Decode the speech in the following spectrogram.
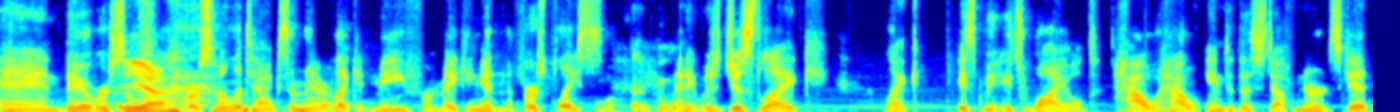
and there were some like, personal attacks in there, like at me for making it in the first place. And it was just like, like it's it's wild how how into this stuff nerds get.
